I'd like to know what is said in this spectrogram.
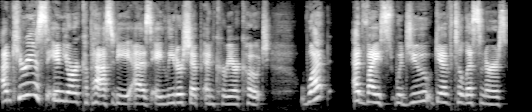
I'm curious in your capacity as a leadership and career coach, what advice would you give to listeners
